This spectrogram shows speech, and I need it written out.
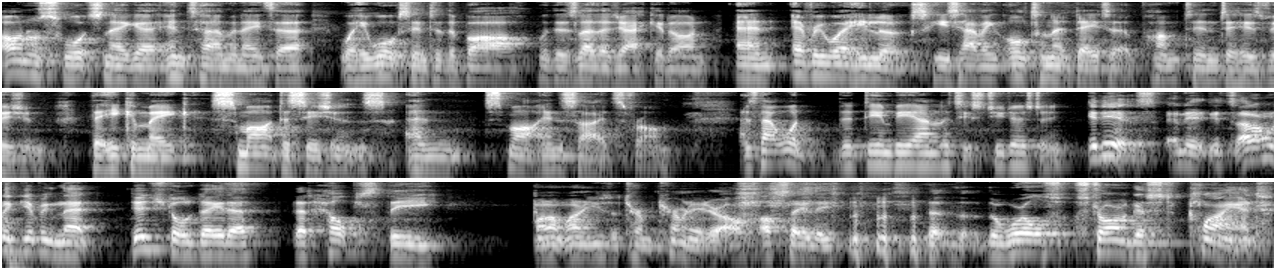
Arnold Schwarzenegger in Terminator, where he walks into the bar with his leather jacket on, and everywhere he looks, he's having alternate data pumped into his vision that he can make smart decisions and smart insights from. Is that what the D&B Analytics Studio is doing? It is. And it's not only giving that digital data that helps the I don't want to use the term terminator. I'll, I'll say the, the, the world's strongest client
